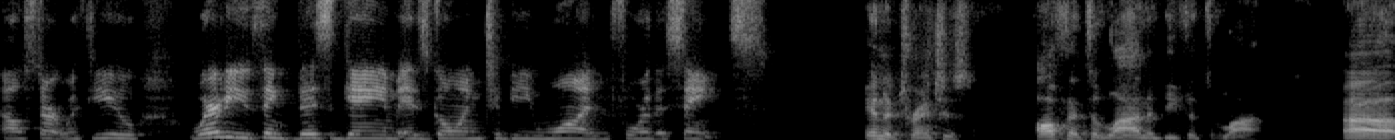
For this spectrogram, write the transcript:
I'll start with you. Where do you think this game is going to be won for the Saints? In the trenches, offensive line and defensive line. Uh,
